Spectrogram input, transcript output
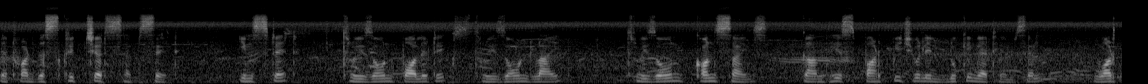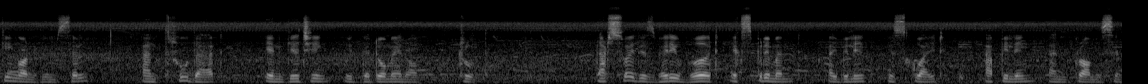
that what the scriptures have said. Instead, through his own politics, through his own life, through his own conscience, Gandhi is perpetually looking at himself, working on himself, and through that engaging with the domain of truth. That's why this very word experiment, I believe, is quite appealing and promising.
